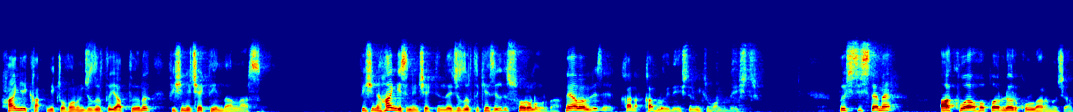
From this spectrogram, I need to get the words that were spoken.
Hangi mikrofonun cızırtı yaptığını fişini çektiğinde anlarsın. Fişini hangisinin çektiğinde cızırtı kesildi sorun orada. Ne yapabiliriz? E, kabloyu değiştir, mikrofonu değiştir. Dış sisteme aqua hoparlör kullanın hocam.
